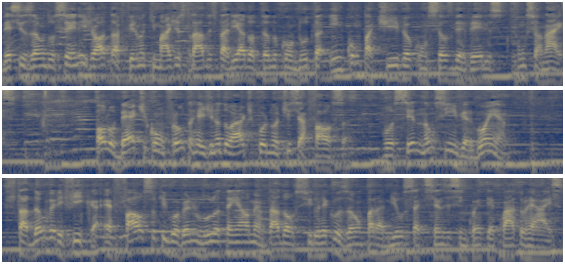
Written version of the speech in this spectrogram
Decisão do CNJ afirma que magistrado estaria adotando conduta incompatível com seus deveres funcionais. Paulo Betti confronta Regina Duarte por notícia falsa. Você não se envergonha? Estadão verifica, é falso que o governo Lula tenha aumentado o auxílio reclusão para R$ 1.754.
